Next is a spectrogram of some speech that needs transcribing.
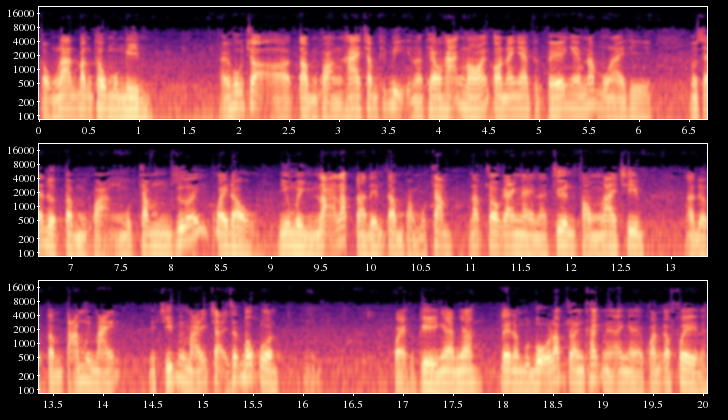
Cổng lan băng thông 1000 Đấy, hỗ trợ tầm khoảng 200 thiết bị là theo hãng nói. Còn anh em thực tế anh em lắp bộ này thì nó sẽ được tầm khoảng một trăm rưỡi quay đầu. Như mình lạ lắp là đến tầm khoảng 100 lắp cho cái anh này là chuyên phòng livestream là được tầm 80 máy 90 máy chạy rất bốc luôn. Ừ khỏe cực kỳ anh em nhá. Đây là một bộ lắp cho anh khách này, anh này ở quán cà phê này.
